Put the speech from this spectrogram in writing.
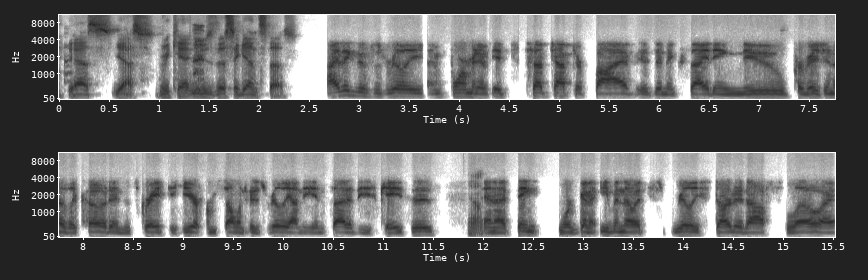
yes, yes. We can't use this against us. I think this is really informative. It's subchapter five is an exciting new provision of the code, and it's great to hear from someone who's really on the inside of these cases. Yeah. And I think we're going to, even though it's really started off slow, I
